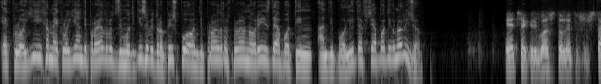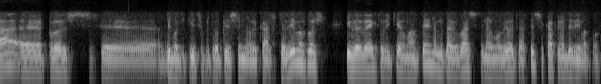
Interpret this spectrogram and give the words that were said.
εκλογή, είχαμε εκλογή αντιπροέδρου της Δημοτικής Επιτροπής που ο αντιπρόεδρος πλέον ορίζεται από την αντιπολίτευση από ό,τι γνωρίζω. Έτσι ακριβώς το λέτε σωστά. Ε, πρόεδρος ε, Δημοτικής Επιτροπής είναι ο εκάστοτε δήμαρχος ή βέβαια έχει το δικαίωμα αν θέλει να μεταβιβάσει την αρμοδιότητα αυτή σε κάποιον αντιδήμαρχο.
